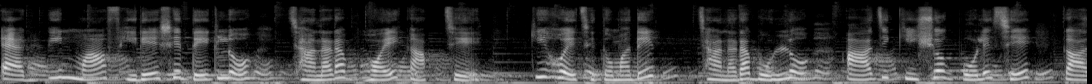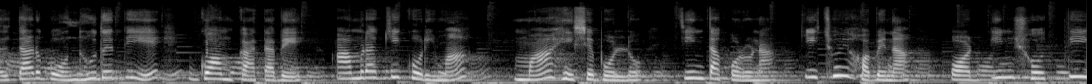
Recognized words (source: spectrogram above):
একদিন মা ফিরে এসে দেখল, ছানারা ভয়ে কাঁপছে। কি হয়েছে তোমাদের? ছানারা বলল, আজ কৃষক বলেছে, কাল তার বন্ধুদের দিয়ে গম কাটাবে। আমরা কি করি, মা? মা হেসে বলল, চিন্তা করো না, কিছুই হবে না। পরদিন সত্যিই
